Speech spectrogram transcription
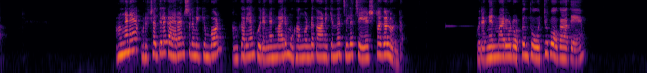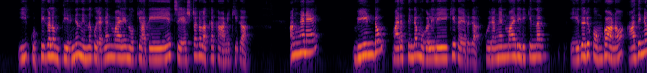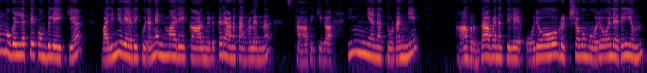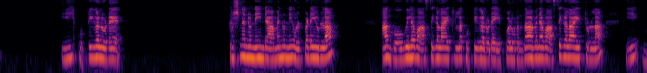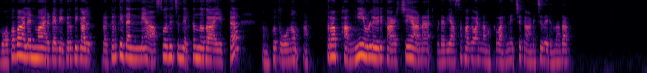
അങ്ങനെ വൃക്ഷത്തിൽ കയറാൻ ശ്രമിക്കുമ്പോൾ നമുക്കറിയാം കുരങ്ങന്മാർ മുഖം കൊണ്ട് കാണിക്കുന്ന ചില ചേഷ്ടകളുണ്ട്. കുരങ്ങന്മാരോട് ഒട്ടും തോറ്റു പോകാതെ ഈ കുട്ടികളും തിരിഞ്ഞു നിന്ന് കുരങ്ങന്മാരെ നോക്കി അതേ ചേഷ്ടകളൊക്കെ കാണിക്കുക. അങ്ങനെ വീണ്ടും മരത്തിന്റെ മുകളിലേക്ക് കയറുക. കുരങ്ങന്മാരിരിക്കുന്ന ഏതൊരു കൊമ്പാണോ അതിനും മുകളിലത്തെ കൊമ്പിലേക്ക് വലിഞ്ഞു കയറി കുരങ്ങന്മാരെക്കാൾ മിടുക്കരാണ് തങ്ങളെന്ന് സ്ഥാപിക്കുക. ഇങ്ങനെ തുടങ്ങി ആ വൃന്ദാവനത്തിലെ ഓരോ വൃക്ഷവും ഓരോ ലതയും ഈ കുട്ടികളുടെ കൃഷ്ണനുണ്ണിയും രാമനുണ്ണിയും ഉൾപ്പെടെയുള്ള ആ ഗോകുലവാസികളായിട്ടുള്ള കുട്ടികളുടെ ഇപ്പോൾ വൃന്ദാവനവാസികളായിട്ടുള്ള ഈ ഗോപബാലന്മാരുടെ വികൃതികൾ പ്രകൃതി തന്നെ ആസ്വദിച്ച് നിൽക്കുന്നതായിട്ട് നമുക്ക് തോന്നും. അത്ര ഭംഗിയുള്ള ഒരു കാഴ്ചയാണ് ഇവിടെ വ്യാസഭഗവാൻ നമുക്ക് വർണിച്ച് കാണിച്ചു തരുന്നത്.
